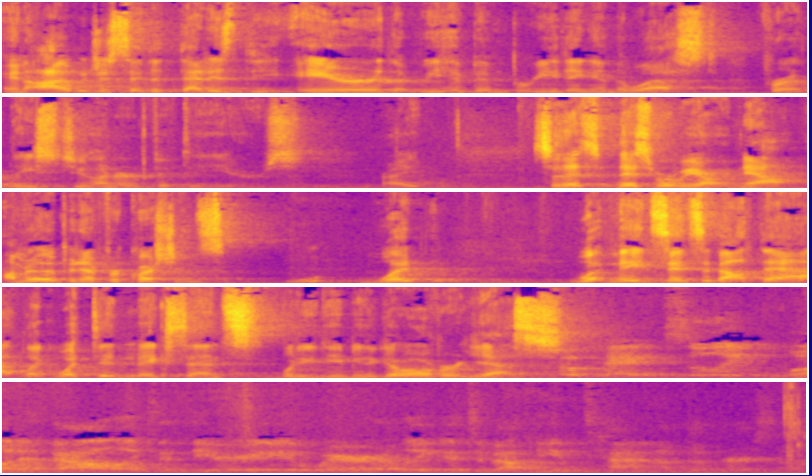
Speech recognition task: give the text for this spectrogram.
And I would just say that that is the air that we have been breathing in the West for at least 250 years, right? So that's, that's where we are. Now, I'm going to open up for questions. What, what made sense about that? Like, what didn't make sense? What do you need me to go over? Yes. Okay, so, like, what about, like, the theory where, like, it's about the intent of the person?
